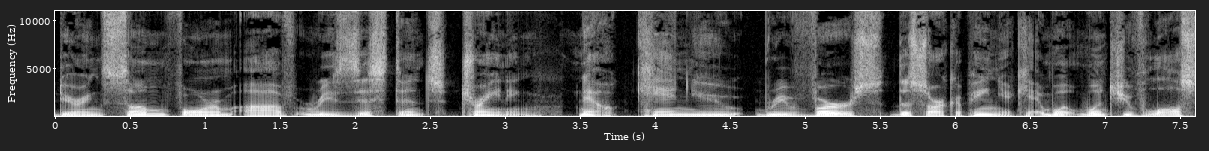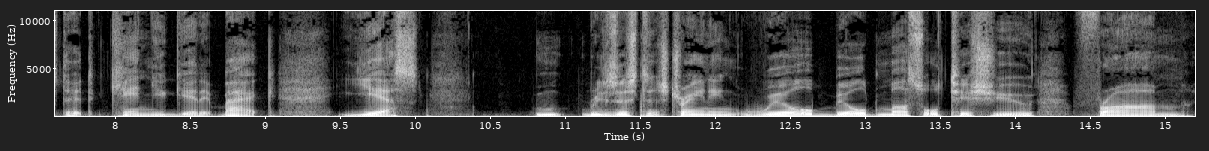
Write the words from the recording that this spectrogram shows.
during some form of resistance training. Now, can you reverse the sarcopenia? Can, once you've lost it, can you get it back? Yes. Resistance training will build muscle tissue from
